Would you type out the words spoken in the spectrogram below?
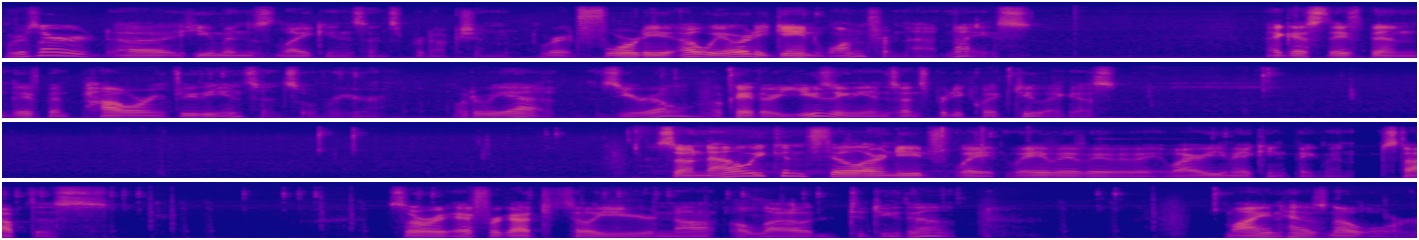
Where's our uh, humans like incense production? We're at 40. Oh, we already gained one from that. Nice. I guess they've been they've been powering through the incense over here. What are we at? Zero? Okay, they're using the incense pretty quick too, I guess. So now we can fill our need. Wait, wait, wait, wait, wait, wait. Why are you making pigment? Stop this. Sorry, I forgot to tell you you're not allowed to do that. Mine has no ore.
